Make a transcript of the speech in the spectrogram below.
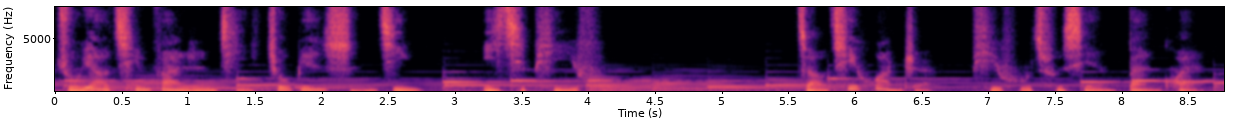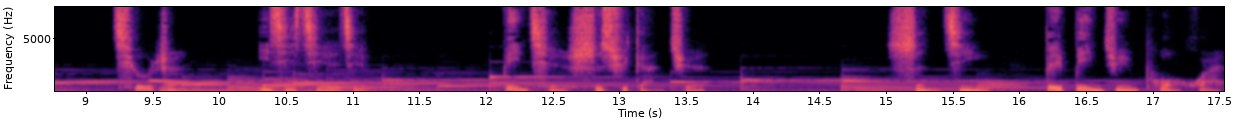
主要侵犯人体周边神经以及皮肤。早期患者皮肤出现斑块、丘疹以及结节，并且失去感觉，神经被病菌破坏，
